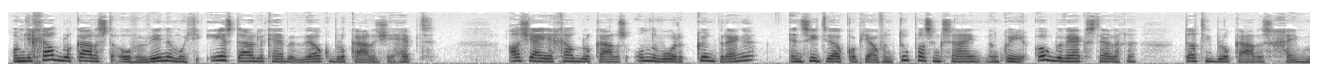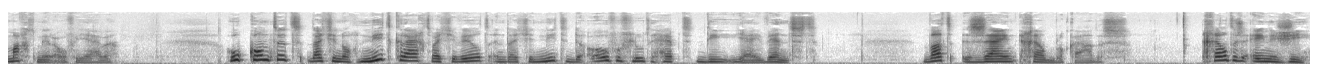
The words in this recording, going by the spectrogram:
Om je geldblokkades te overwinnen moet je eerst duidelijk hebben welke blokkades je hebt. Als jij je geldblokkades onder woorden kunt brengen en ziet welke op jou van toepassing zijn, dan kun je ook bewerkstelligen dat die blokkades geen macht meer over je hebben. Hoe komt het dat je nog niet krijgt wat je wilt en dat je niet de overvloed hebt die jij wenst? Wat zijn geldblokkades? Geld is energie.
